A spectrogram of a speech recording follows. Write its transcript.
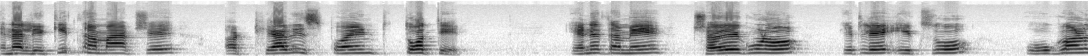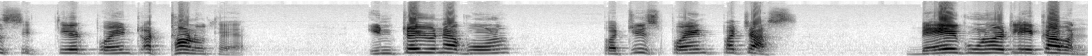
એના લેખિતના માર્ક છે અઠ્યાવીસ પોઈન્ટ તોતેર. એને તમે છ ગુણો એટલે એકસો ઓગણસિત્તેર પોઈન્ટ અઠ્ઠાણું થયા. ઇન્ટરવ્યૂના ગુણ પચીસ પોઈન્ટ પચાસ. બે ગુણો એટલે એકાવન.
